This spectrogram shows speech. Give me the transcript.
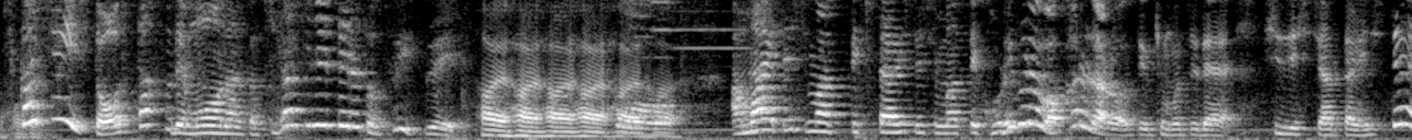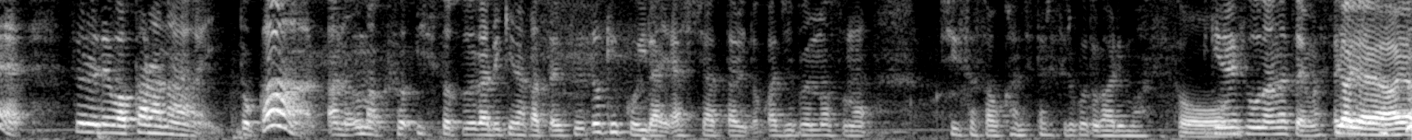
近しい人？スタッフでもなんか気が知れてるとついついはいはいはいはいはいこはう甘えてしまって期待してしまってこれぐらいわかるだろうっていう気持ちで指示しちゃったりしてそれでわからないとかあのうまくそ意思疎通ができなかったりすると結構イライラしちゃったりとか自分のその小ささを感じたりすることがあります。そう。いきなり相談になっちゃいましたいやいやいや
